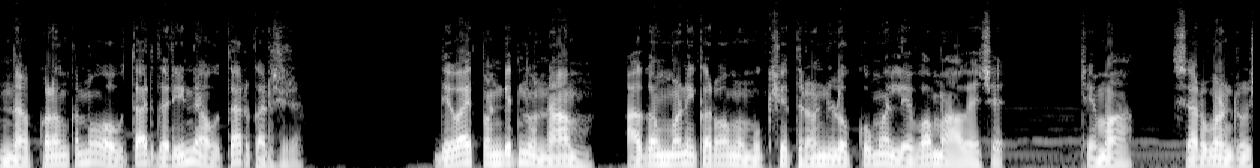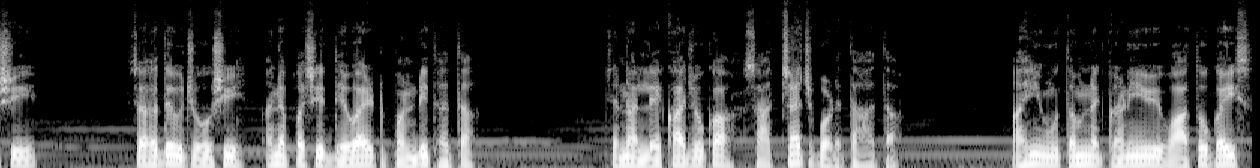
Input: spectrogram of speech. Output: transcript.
નકળંકનો અવતાર ધરીને અવતાર કરશે. દેવાયત પંડિતનું નામ આગમવાણી કરવામાં મુખ્ય ત્રણ લોકોમાં લેવામાં આવે છે, જેમાં સરવણ ઋષિ, સહદેવ જોશી અને પછી દેવાયત પંડિત હતા, જેના લેખાજોખા સાચા જ પડતા હતા. અહીં હું તમને ઘણી એવી વાતો કહીશ,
